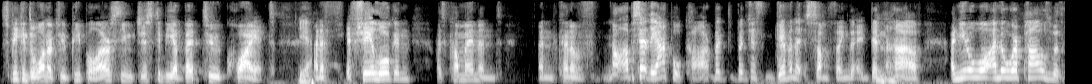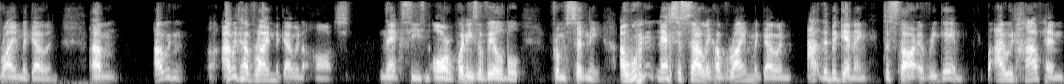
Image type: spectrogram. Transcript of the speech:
speaking to one or two people, ours seemed just to be a bit too quiet. Yeah. And if if Shay Logan has come in and and kind of not upset the apple cart, but but just given it something that it didn't have. And you know what? I know we're pals with Ryan McGowan. Um, I wouldn't. I would have Ryan McGowan at Hearts next season or when he's available from Sydney. I wouldn't necessarily have Ryan McGowan at the beginning to start every game, but I would have him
